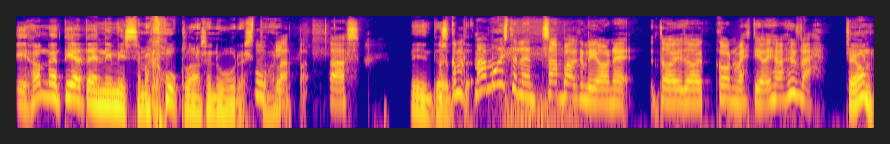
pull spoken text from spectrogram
ihan näin tieteen nimissä mä googlaan sen uudestaan. googlaappa taas. Niin, Koska totta. mä muistelen, että Zabaglione, toi, toi konvehti on ihan hyvä. Se on.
